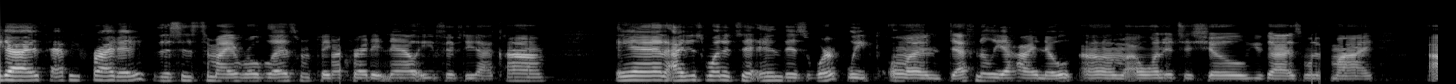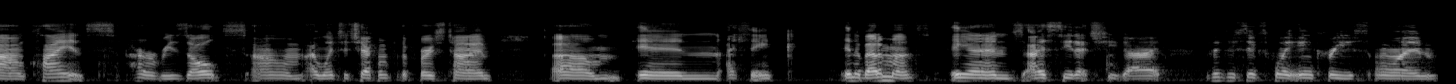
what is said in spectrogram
guys, happy Friday. This is Tamiya Robles from Fix My Credit Now 850.com. And I just wanted to end this work week on definitely a high note. Um, I wanted to show you guys one of my um, clients, her results. Um, I went to check them for the first time um, in, I think, in about a month. And I see that she got a 56 point increase on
